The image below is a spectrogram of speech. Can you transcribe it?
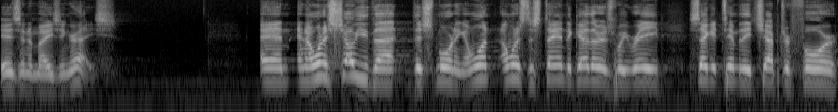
is an amazing race. And, and I want to show you that this morning. I want, I want us to stand together as we read 2 Timothy chapter 4,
